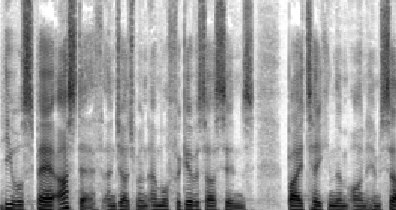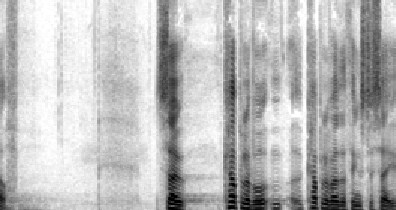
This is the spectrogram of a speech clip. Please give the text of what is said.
he will spare us death and judgment and will forgive us our sins by taking them on himself. So, couple of, a couple of other things to say.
